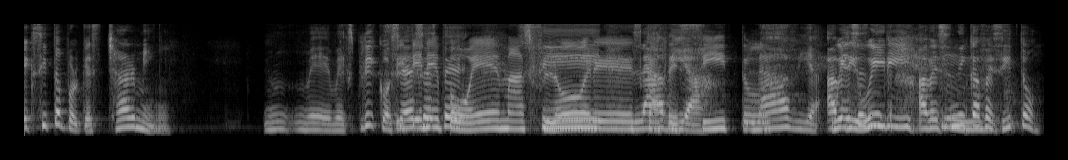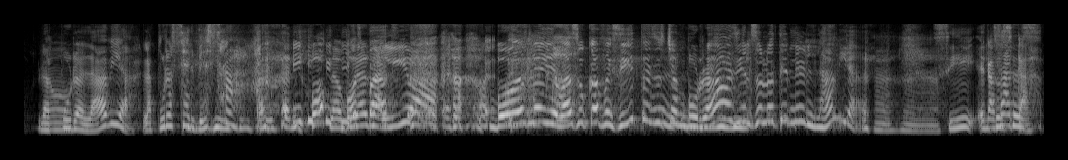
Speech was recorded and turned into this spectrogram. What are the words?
éxito porque es charming. Me, me explico. o Sí, es tiene este- poemas, Sí, flores, labia, cafecitos. Labia. A Wiri veces, wiri. Ni, a veces ni Mm. cafecito, la No. pura labia. La pura cerveza. No, La vos saliva. Vos le llevas su cafecito y sus champurradas y él solo tiene labia. Ajá. Sí, entonces. Casaca.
